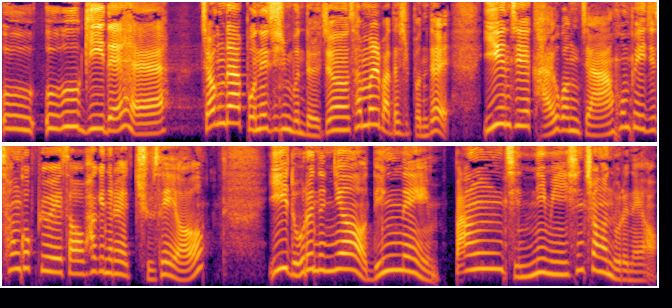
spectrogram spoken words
우, 우, 기대해. 정답 보내주신 분들 중 선물 받으실 분들 이은지의 가요광장 홈페이지 선곡표에서 확인을 해주세요. 이 노래는요, 닉네임 빵진님이 신청한 노래네요.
